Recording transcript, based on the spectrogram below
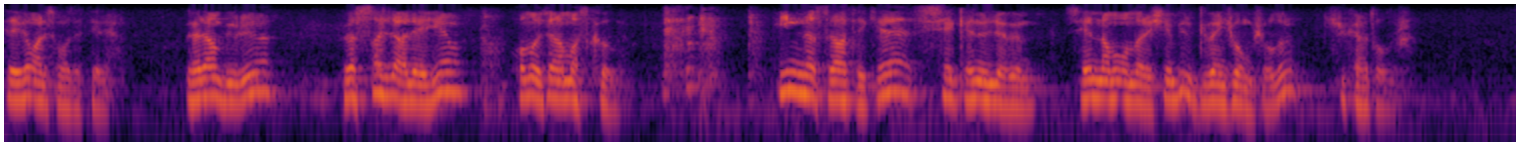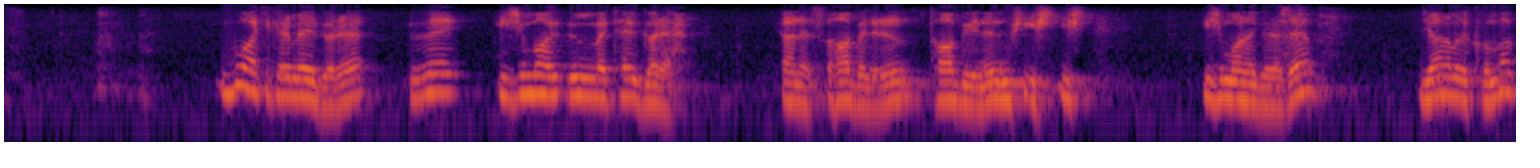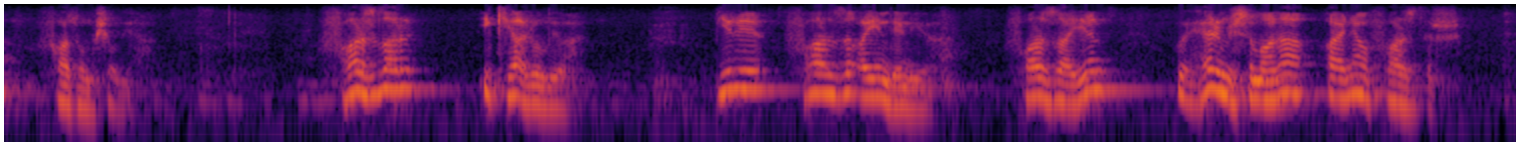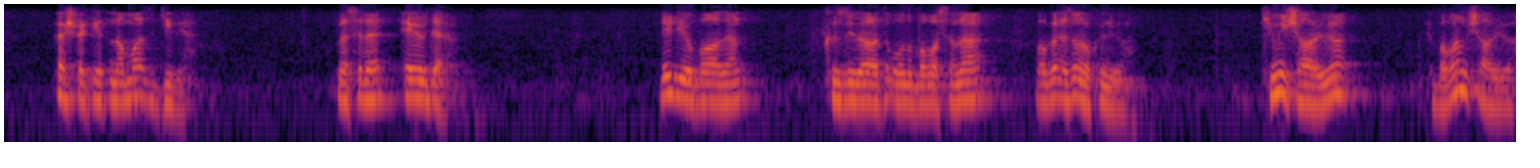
Peygamber Aleyhisselam Hazretleri. Mevlam buyuruyor ve salli aleyhim onun üzerine namaz kıl. İnne sırateke sekenün lehüm. Senin namı onlar için bir güvence olmuş olur. Sükunet olur. Bu ayet-i kerimeye göre ve icma ümmete göre yani sahabelerin, tabiinin iş, iş, icmana göre de cehennemde kılmak farz olmuş oluyor. Farzlar ikiye ayrılıyor. Biri farz-ı ayın deniyor. Farz ayın bu her Müslümana aynen farzdır. Beş vakit namaz gibi. Mesela evde ne diyor bazen kızı veya oğlu babasına baba ezan okunuyor. Kimi çağırıyor? E, babanı mı çağırıyor?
